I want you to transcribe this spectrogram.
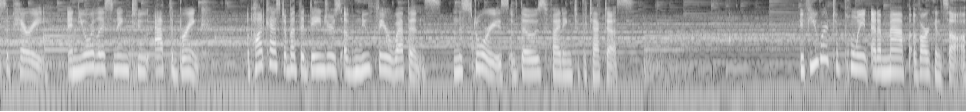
Lisa Perry, and you're listening to At the Brink, a podcast about the dangers of nuclear weapons and the stories of those fighting to protect us. If you were to point at a map of Arkansas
